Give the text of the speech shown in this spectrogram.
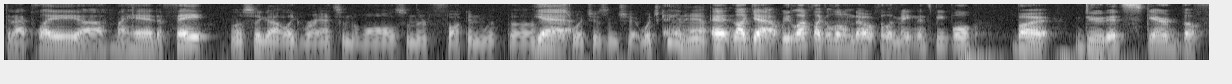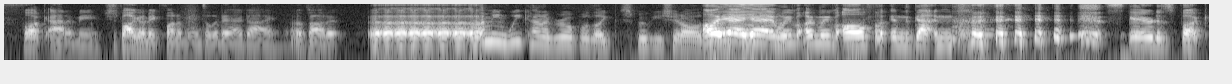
did I play uh, my hand of fate? Unless they got like rats in the walls and they're fucking with the Yeah. switches and shit, which can happen. And like, yeah, we left like a little note for the maintenance people, but dude, it scared the fuck out of me. She's probably gonna make fun of me until the day I die about it. I mean, we kind of grew up with like spooky shit all the time. oh yeah, so yeah, and we've and we've all fucking gotten scared as fuck.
